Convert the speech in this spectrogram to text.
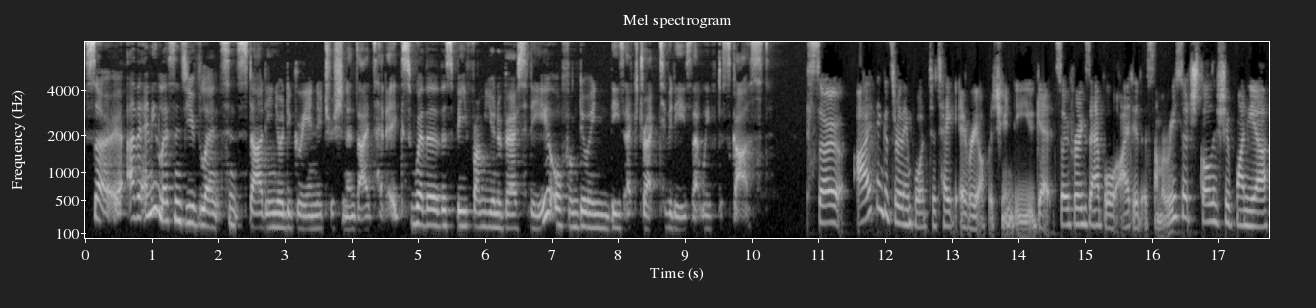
So, are there any lessons you've learnt since starting your degree in nutrition and dietetics, whether this be from university or from doing these extra activities that we've discussed? So, I think it's really important to take every opportunity you get. So, for example, I did a summer research scholarship one year,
